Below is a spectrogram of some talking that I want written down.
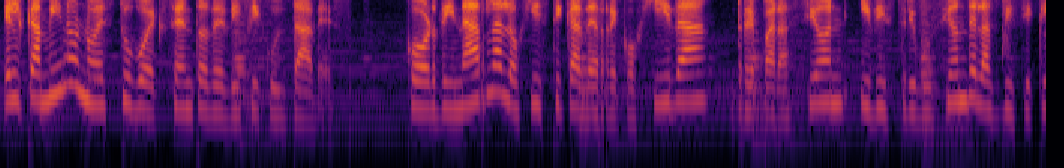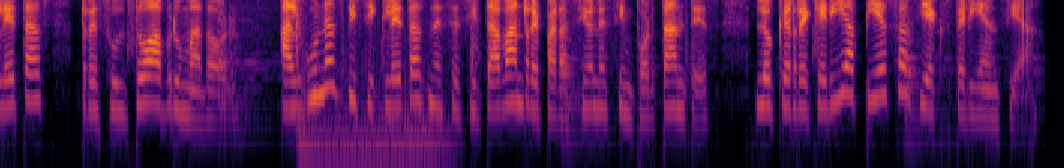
El camino no estuvo exento de dificultades. Coordinar la logística de recogida, reparación y distribución de las bicicletas resultó abrumador. Algunas bicicletas necesitaban reparaciones importantes, lo que requería piezas y experiencia.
